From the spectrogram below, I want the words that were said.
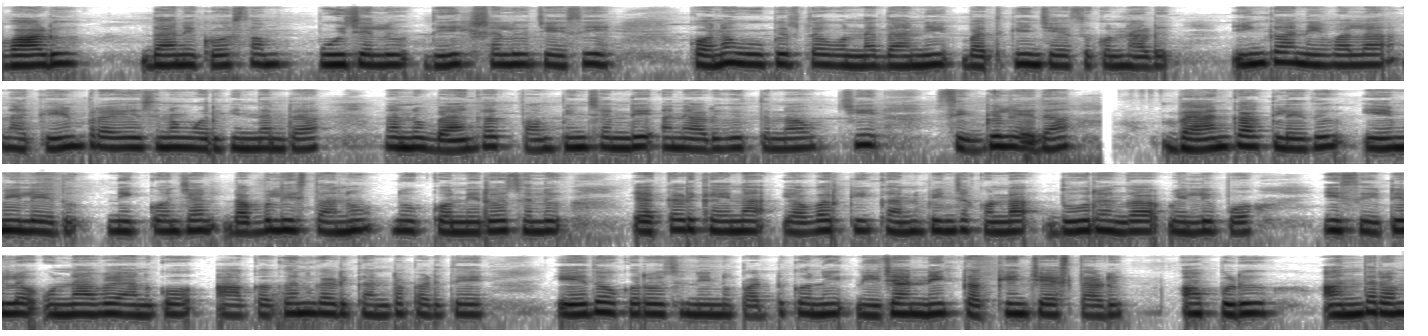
వాడు దానికోసం పూజలు దీక్షలు చేసి కొన ఊపిరితో ఉన్న దాన్ని బతికించేసుకున్నాడు. ఇంకా నీ వల్ల నాకేం ప్రయోజనం ఒరిగిందంట నన్ను బ్యాంకాక్ పంపించండి అని అడుగుతున్నావు. చీ సిగ్గు లేదా? బ్యాంకాక్ లేదు ఏమీ లేదు. నీకు కొంచెం డబ్బులు ఇస్తాను. నువ్వు కొన్ని రోజులు ఎక్కడికైనా ఎవరికి కనిపించకుండా దూరంగా వెళ్ళిపో. ఈ సిటీలో ఉన్నావే అనుకో. ఆ గగన్ గడి కంట పడితే ఏదో ఒక రోజు నిన్ను పట్టుకొని నిజాన్ని కక్కించేస్తాడు. అప్పుడు అందరం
